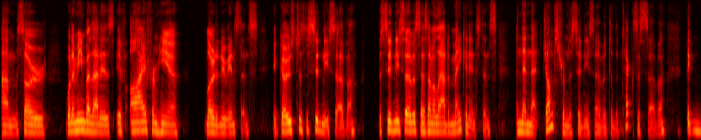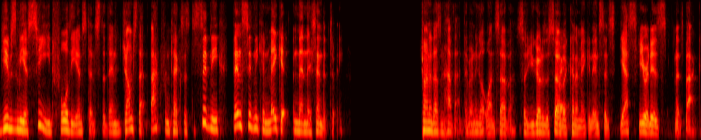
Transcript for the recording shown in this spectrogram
Um, so what I mean by that is if I from here load a new instance, it goes to the Sydney server. The Sydney server says I'm allowed to make an instance, and then that jumps from the Sydney server to the Texas server that gives me a seed for the instance that then jumps that back from Texas to Sydney. Then Sydney can make it, and then they send it to me. China doesn't have that. They've only got one server. So you go to the server, Right. kind of make an instance. Yes, here it is, and it's back.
